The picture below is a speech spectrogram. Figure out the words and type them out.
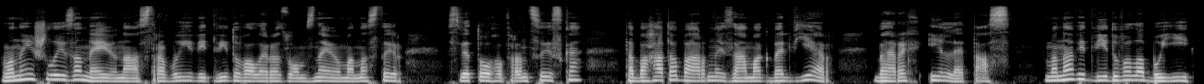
Вони йшли за нею на острови, відвідували разом з нею монастир святого Франциска та багатобарвний замок Бельв'єр, берег Іллетас. Вона відвідувала бої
